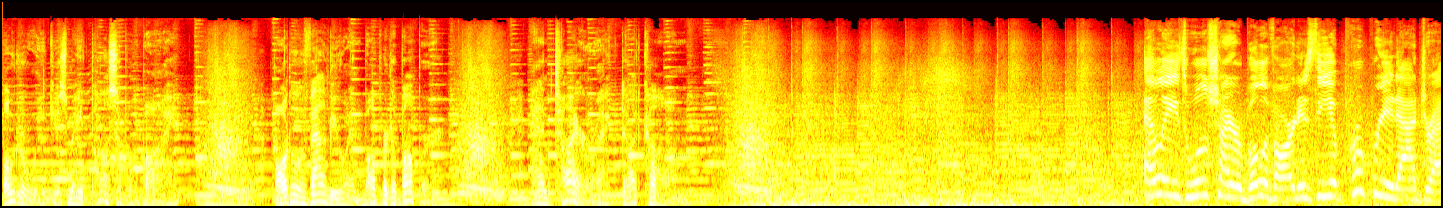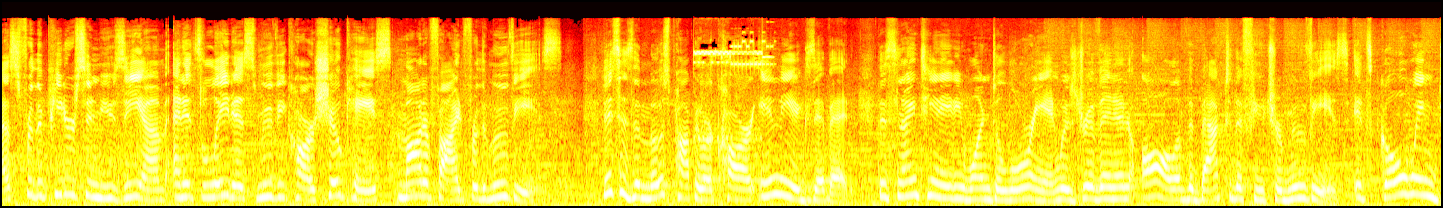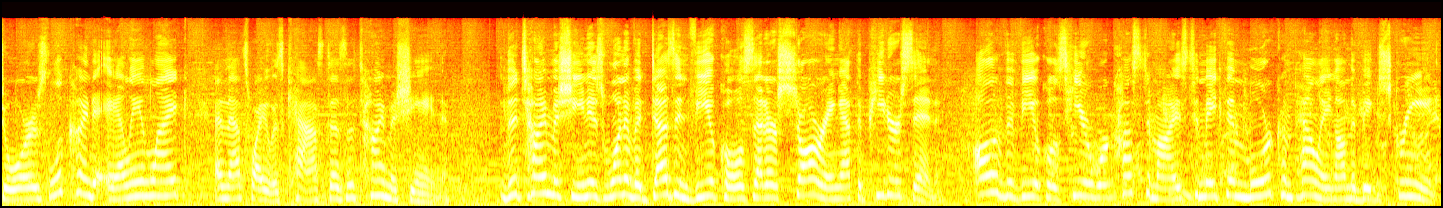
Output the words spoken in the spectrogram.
MotorWeek is made possible by Auto Value and Bumper to Bumper and TireRack.com. LA's Wilshire Boulevard is the appropriate address for the Petersen Museum and its latest movie car showcase, modified for the movies. This is the most popular car in the exhibit. This 1981 DeLorean was driven in all of the Back to the Future movies. Its gull wing doors look kind of alien-like, and that's why it was cast as the time machine. The Time Machine is one of a dozen vehicles that are starring at the Petersen. All of the vehicles here were customized to make them more compelling on the big screen.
